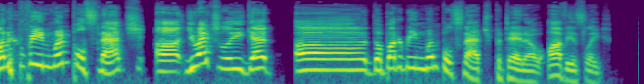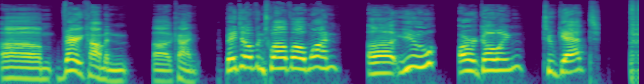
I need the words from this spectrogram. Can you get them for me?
Butterbean Wimple Snatch, uh, you actually get uh the Butterbean Wimple Snatch potato, obviously. Um, very common uh kind. Beethoven 1201, uh, you are going to get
